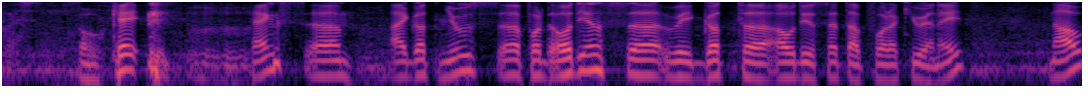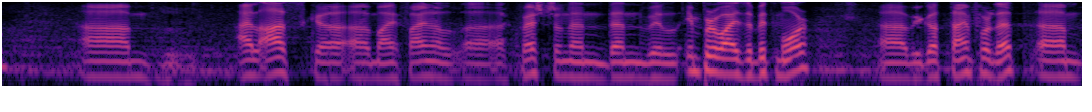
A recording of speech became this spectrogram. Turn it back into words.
Questions? Okay, thanks. Um, I got news uh, for the audience. Uh, we got uh, audio set up for a Q&A now. Um, I'll ask uh, uh, my final uh, question and then we'll improvise a bit more. We got time for that. Um,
